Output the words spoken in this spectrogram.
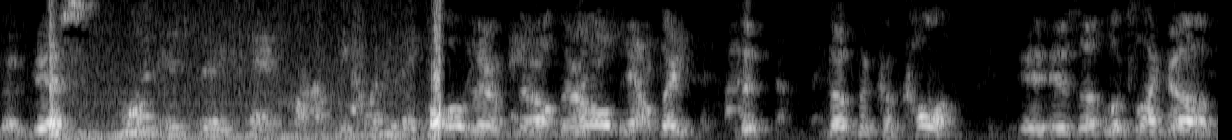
that yes. What is the cash crop? I mean, what do they? Oh, they're they're all, they're all yeah they the the, the cocoa is uh, looks like a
